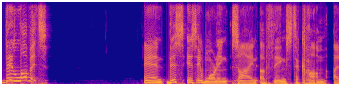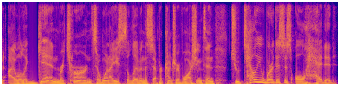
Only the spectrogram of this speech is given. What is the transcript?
They love it. And this is a warning sign of things to come. And I will again return to when I used to live in the separate country of Washington to tell you where this is all headed.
